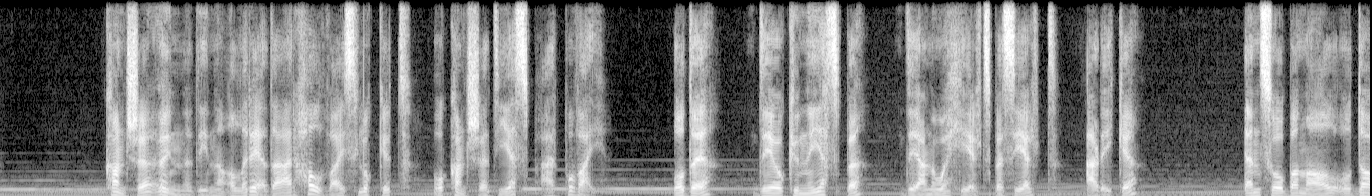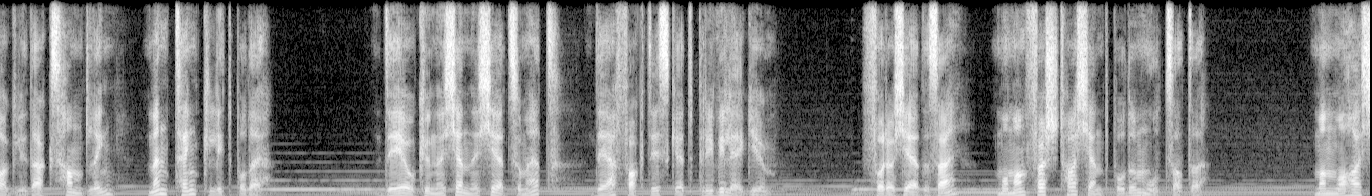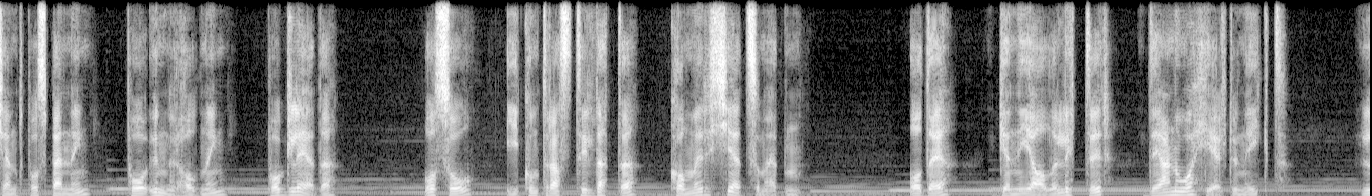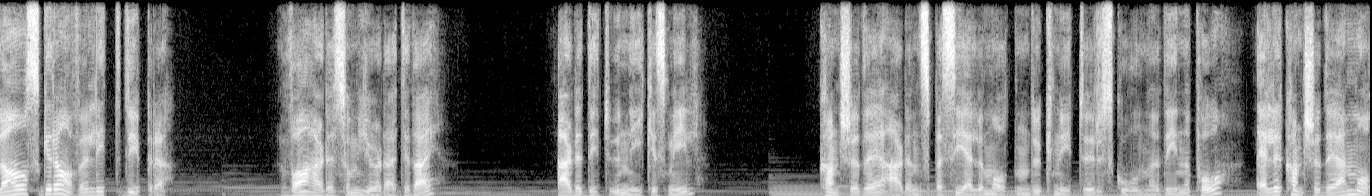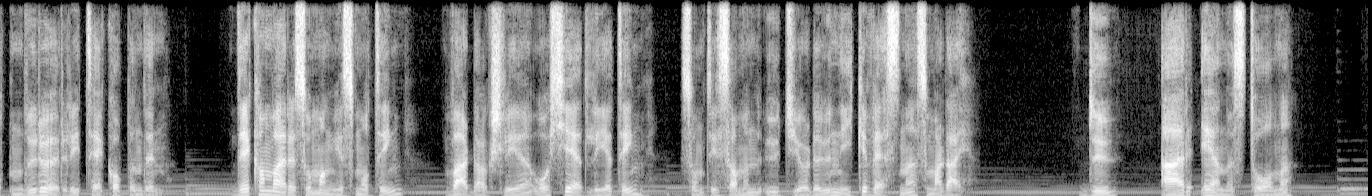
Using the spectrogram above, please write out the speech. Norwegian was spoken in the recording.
Kanskje øynene dine allerede er halvveis lukket, og kanskje et gjesp er på vei. Og det, det å kunne gjespe, det er noe helt spesielt, er det ikke? En så banal og dagligdags handling, men tenk litt på det. Det å kunne kjenne kjedsomhet, det er faktisk et privilegium. For å kjede seg, må man først ha kjent på det motsatte. Man må ha kjent på spenning, på underholdning, på glede. Og så, i kontrast til dette, kommer kjedsomheten. Og det, geniale lytter, det er noe helt unikt. La oss grave litt dypere. Hva er det som gjør deg til deg? Er det ditt unike smil? Kanskje det er den spesielle måten du knyter skoene dine på, eller kanskje det er måten du rører i tekoppen din. Det kan være så mange små ting, hverdagslige og kjedelige ting, som til sammen utgjør det unike vesenet som er deg. Du er enestående.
